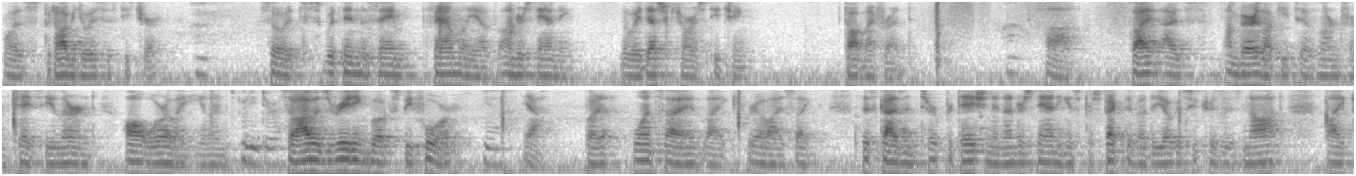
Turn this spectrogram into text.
was Pattabhi Jois's teacher. Okay. So it's within the same family of understanding the way Desikachar's teaching taught my friend. Wow. Uh, so I, I was, I'm very lucky to have learned from Chase. He learned all orally. He learned. It's pretty direct. So I was reading books before, yeah. yeah, But uh, once I like realized like this guy's interpretation and understanding his perspective of the Yoga Sutras is not like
